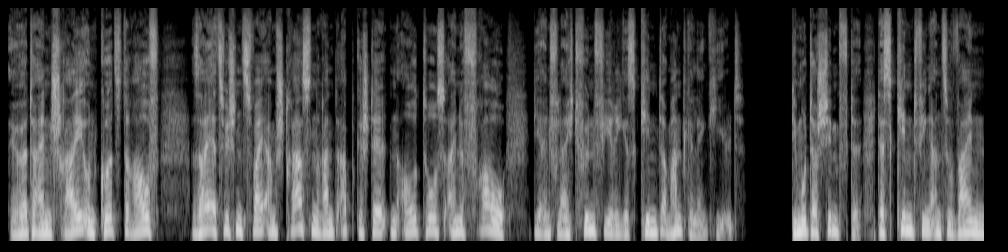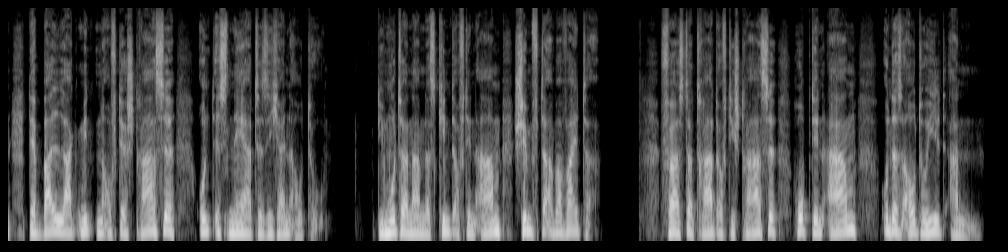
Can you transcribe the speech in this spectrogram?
Er hörte einen Schrei und kurz darauf sah er zwischen zwei am Straßenrand abgestellten Autos eine Frau, die ein vielleicht fünfjähriges Kind am Handgelenk hielt. Die Mutter schimpfte, das Kind fing an zu weinen, der Ball lag mitten auf der Straße und es näherte sich ein Auto. Die Mutter nahm das Kind auf den Arm, schimpfte aber weiter. Förster trat auf die Straße, hob den Arm und das Auto hielt an.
